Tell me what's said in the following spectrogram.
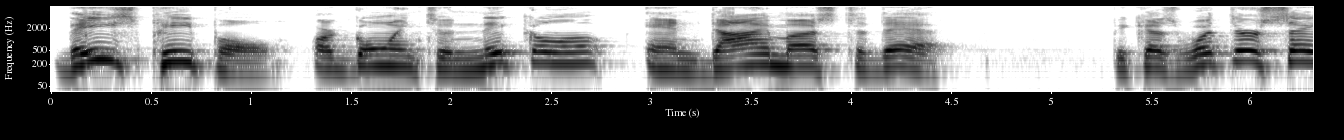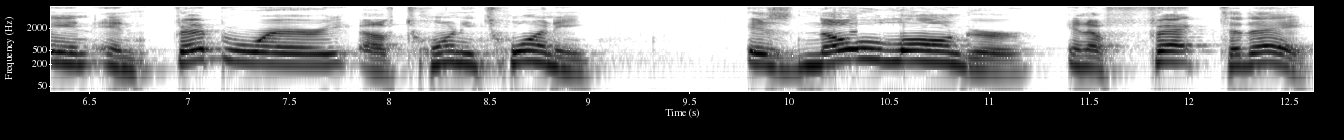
These people are going to nickel and dime us to death because what they're saying in February of 2020 is no longer in effect today.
